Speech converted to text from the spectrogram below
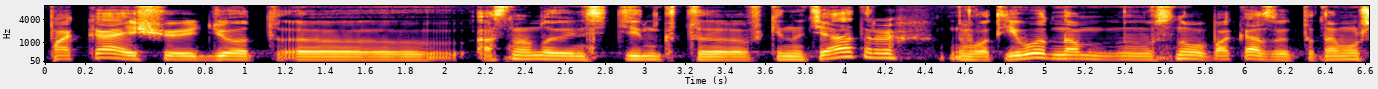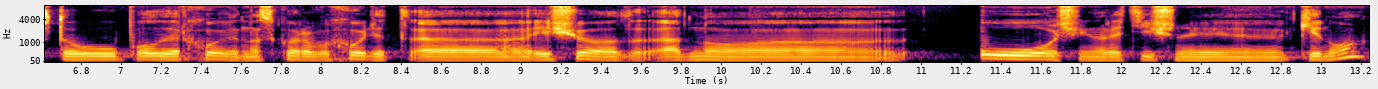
пока еще идет э, основной инстинкт в кинотеатрах. Вот, его нам снова показывают, потому что у Пола Верховена скоро выходит еще одно очень эротичное кино,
